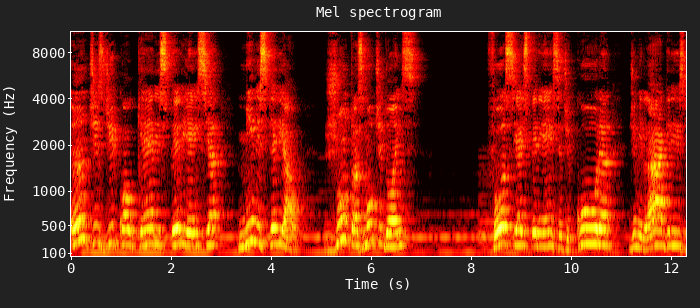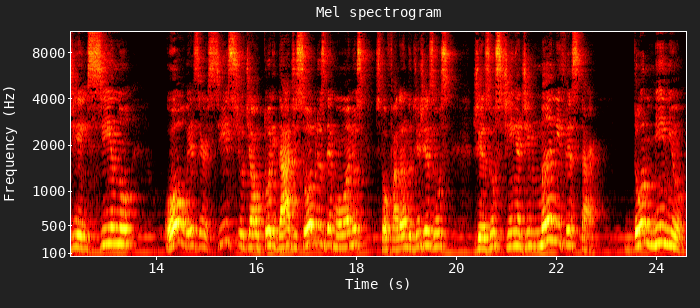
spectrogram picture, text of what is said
antes de qualquer experiência ministerial, junto às multidões, fosse a experiência de cura, de milagres, de ensino ou exercício de autoridade sobre os demônios, estou falando de Jesus. Jesus tinha de manifestar domínio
